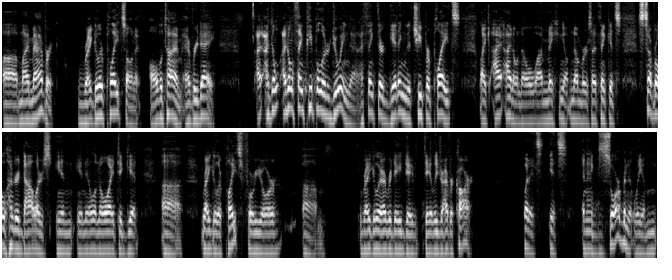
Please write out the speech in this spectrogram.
Uh, my Maverick, regular plates on it all the time, every day. I, I, don't I don't think people are doing that. I think they're getting the cheaper plates. Like I, I don't know, I'm making up numbers. I think it's several hundred dollars in in Illinois to get uh, regular plates for your um, regular everyday daily driver car. But it's it's an exorbitantly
